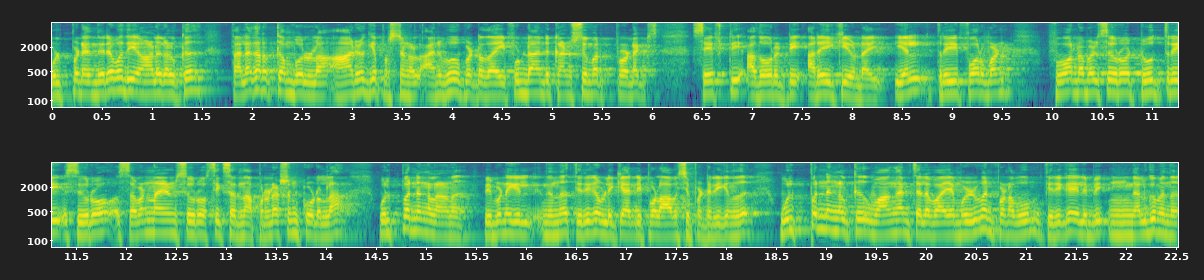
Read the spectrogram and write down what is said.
ഉൾപ്പെടെ നിരവധി ആളുകൾക്ക് തലകറക്കം പോലുള്ള ആരോഗ്യ പ്രശ്നങ്ങൾ അനുഭവപ്പെട്ടതായി food and consumer products safety authority അറിയിക്കുകയുണ്ടായി. L three four one four double zero two three zero seven nine zero six എന്ന പ്രൊഡക്ഷൻ കോഡുള്ള ഉൽപ്പന്നങ്ങളാണ് വിപണിയിൽ നിന്ന് തിരികെ വിളിക്കാൻ ഇപ്പോൾ ആവശ്യപ്പെട്ടിരിക്കുന്നത്. ഉൽപ്പന്നങ്ങൾക്ക് വാങ്ങാൻ ചെലവായ മുഴുവൻ പണവും തിരികെ ലഭി നൽകുമെന്ന്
